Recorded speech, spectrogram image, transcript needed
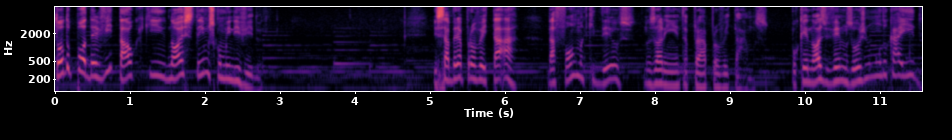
todo o poder vital que nós temos como indivíduo. E saber aproveitar da forma que Deus nos orienta para aproveitarmos. Porque nós vivemos hoje num mundo caído,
